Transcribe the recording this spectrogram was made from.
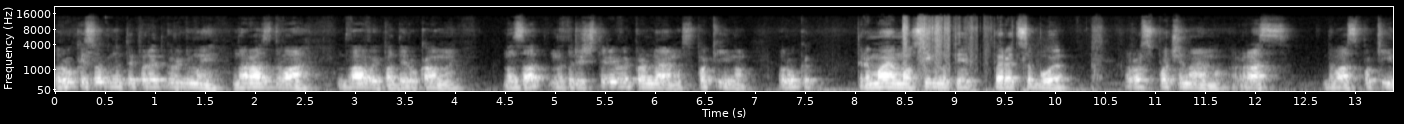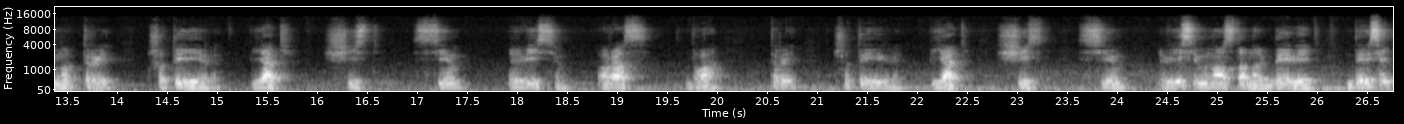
Руки согнуті перед грудьми. На раз, два. Два випади руками назад. На три, чотири виправляємо. Спокійно. Руки тримаємо сігнуті перед собою. Розпочинаємо. Раз, два. Спокійно. Три, чотири, п'ять, шість, сім, вісім. Раз, два, три, чотири, п'ять, шість, сім, вісім. І наостанок дев'ять, десять,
